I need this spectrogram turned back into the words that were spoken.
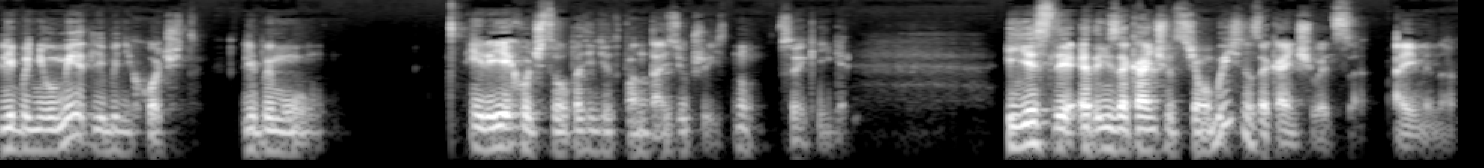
либо не умеет, либо не хочет. Либо ему или ей хочется воплотить эту фантазию в жизнь, ну, в своей книге. И если это не заканчивается, чем обычно заканчивается, а именно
